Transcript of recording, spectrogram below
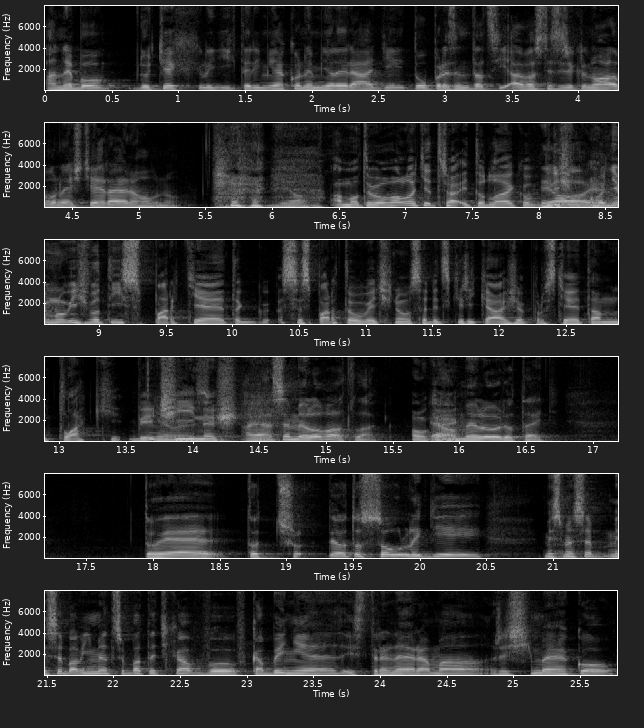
a nebo do těch lidí, kteří mě jako neměli rádi tou prezentací a vlastně si řekli, no ale on ještě hraje na hovno. jo. A motivovalo tě třeba i tohle, jako když jo, hodně jo. mluvíš o té Spartě, tak se Spartou většinou se vždycky říká, že prostě je tam tlak větší jo, než... A já jsem miloval tlak. Okay. Já ho miluju doteď. To je, to, čl... jo, to jsou lidi, my, jsme se, my se bavíme třeba teďka v, v kabině i s trenérama, řešíme jako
